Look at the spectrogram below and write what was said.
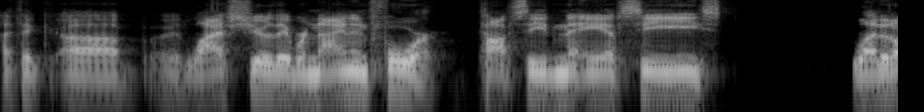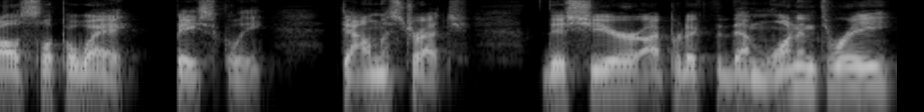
I think uh, last year they were nine and four, top seed in the AFC East. Let it all slip away, basically, down the stretch. This year, I predicted them one and three,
